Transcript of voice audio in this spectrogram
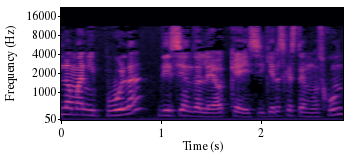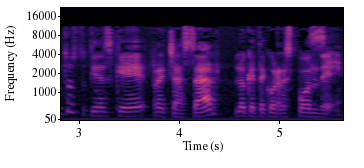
lo manipula diciéndole, ok, si quieres que estemos juntos, tú tienes que rechazar lo que te corresponde. Sí.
